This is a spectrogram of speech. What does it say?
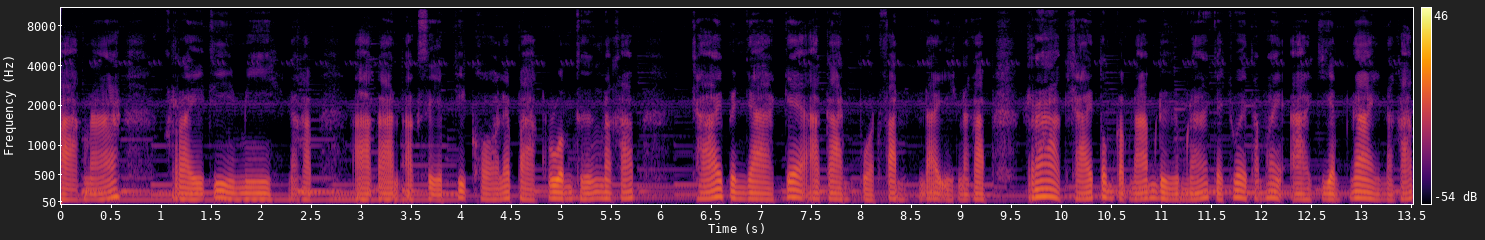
ปากนะ ใครที่มีนะครับ อาการอักเสบที่คอและปากรวมถึงนะครับ ใช้เป็นยาแก้อาการปวดฟันได้อีกนะครับ รากใช้ต้มกับน้ำดื่มนะ จะช่วยทำให้อาเจียนง่ายนะครับ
